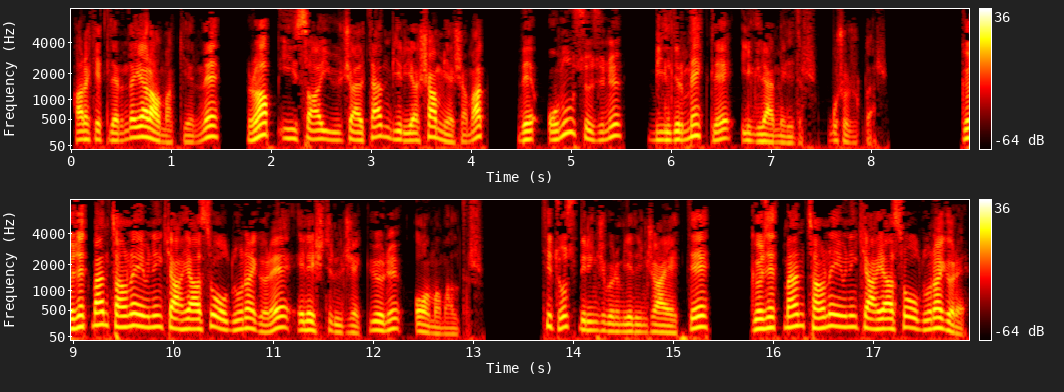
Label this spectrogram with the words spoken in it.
hareketlerinde yer almak yerine Rab İsa'yı yücelten bir yaşam yaşamak ve onun sözünü bildirmekle ilgilenmelidir bu çocuklar. Gözetmen Tanrı evinin kahyası olduğuna göre eleştirilecek yönü olmamalıdır. Titus 1. bölüm 7. ayette Gözetmen Tanrı evinin kahyası olduğuna göre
